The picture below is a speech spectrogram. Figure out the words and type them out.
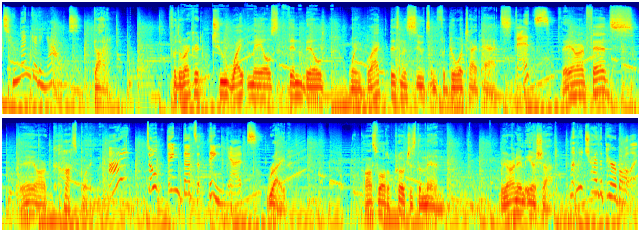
two men getting out. Got him. For the record, two white males, thin build, wearing black business suits and fedora type hats. Feds? They aren't feds, they are cosplaying them. I don't think that's a thing yet. Right. Oswald approaches the men. We aren't in earshot. Let me try the parabolic.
